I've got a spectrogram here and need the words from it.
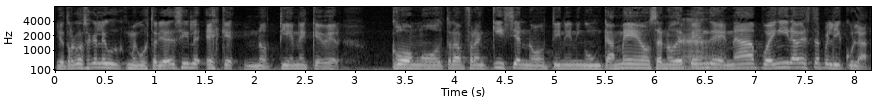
Y otra cosa que le me gustaría decirle es que no tiene que ver con otra franquicia, no tiene ningún cameo, o sea, no depende de nada. Pueden ir a ver esta película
